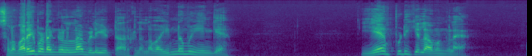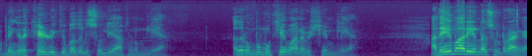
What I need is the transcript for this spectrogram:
சில வரைபடங்கள் எல்லாம் வெளியிட்டார்கள் அல்லவா? இன்னமும் எங்கே? ஏன் பிடிக்கல அவங்கள? அப்படிங்கிற கேள்விக்கு பதில் சொல்லி ஆகணும் இல்லையா? அது ரொம்ப முக்கியமான விஷயம் இல்லையா? அதே மாதிரி என்ன சொல்கிறாங்க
